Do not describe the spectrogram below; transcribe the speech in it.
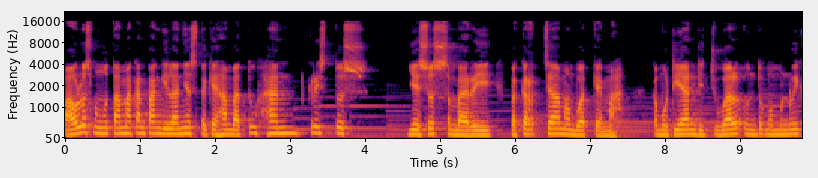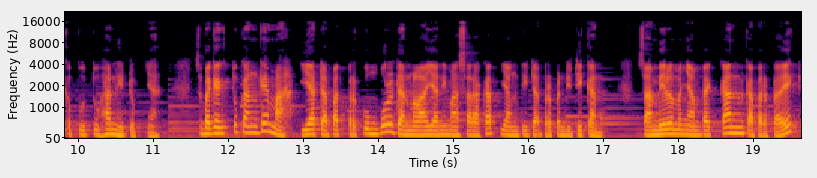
Paulus mengutamakan panggilannya sebagai hamba Tuhan Kristus Yesus sembari bekerja membuat kemah, kemudian dijual untuk memenuhi kebutuhan hidupnya. Sebagai tukang kemah, ia dapat berkumpul dan melayani masyarakat yang tidak berpendidikan. Sambil menyampaikan kabar baik,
